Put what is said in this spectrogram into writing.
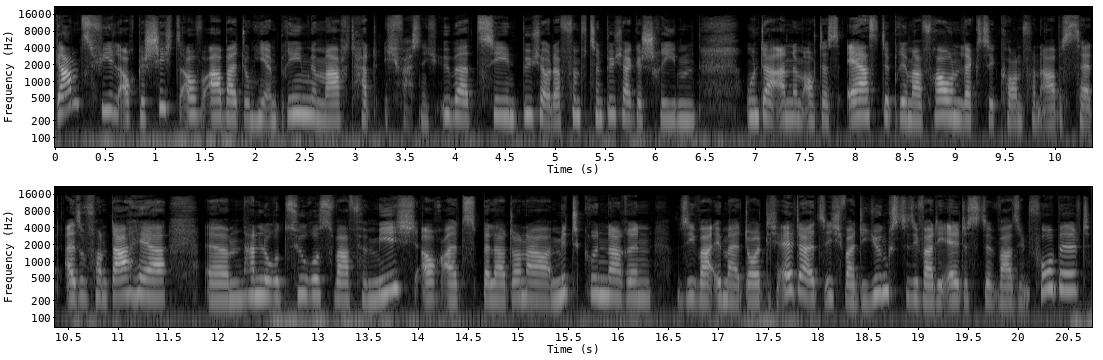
ganz viel auch Geschichtsaufarbeitung hier in Bremen gemacht, hat ich weiß nicht über 10 Bücher oder 15 Bücher geschrieben, unter anderem auch das erste Bremer Frauenlexikon von A bis Z. Also von daher ähm, Hannelore Cyrus war für mich auch als Belladonna Mitgründerin Mitgründerin. Sie war immer deutlich älter als ich, war die jüngste, sie war die älteste, war sie ein Vorbild.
